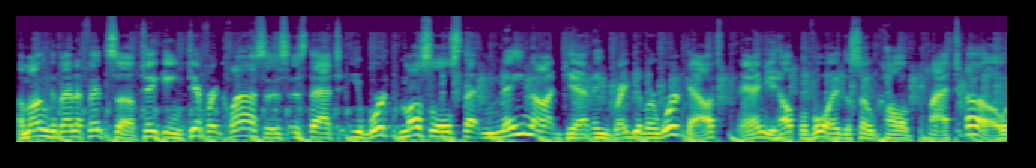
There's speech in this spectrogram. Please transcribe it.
Among the benefits of taking different classes is that you work muscles that may not get a regular workout and you help avoid the so-called plateau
